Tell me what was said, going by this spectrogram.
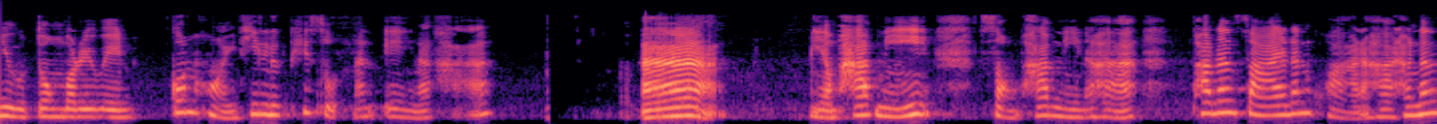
อยู่ตรงบริเวณก้นหอยที่ลึกที่สุดนั่นเองนะคะ อ่าอย่างภาพนี้สองภาพนี้นะคะ ภาพด้านซ้ายด้านขวานะคะทางด้าน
